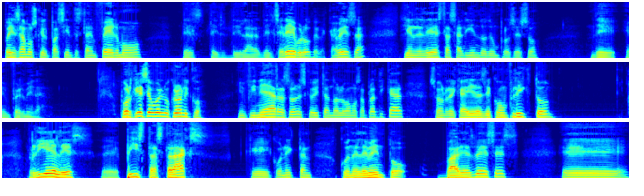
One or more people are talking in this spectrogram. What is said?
Pensamos que el paciente está enfermo del, del cerebro, de la cabeza, y en realidad está saliendo de un proceso de enfermedad. ¿Por qué se vuelve crónico? Infinidad de razones que ahorita no lo vamos a platicar. Son recaídas de conflicto, rieles, eh, pistas, tracks que conectan con el evento varias veces, eh,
